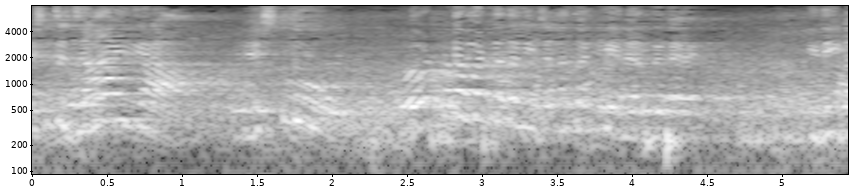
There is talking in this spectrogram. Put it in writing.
ಎಷ್ಟು ಜನ ಇದ್ದೀರಾ? ಎಷ್ಟು ದೊಡ್ಡ ಮಟ್ಟದಲ್ಲಿ ಜನಸಂಖ್ಯೆ ನೆರೆದಿದೆ ಇದೀಗ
